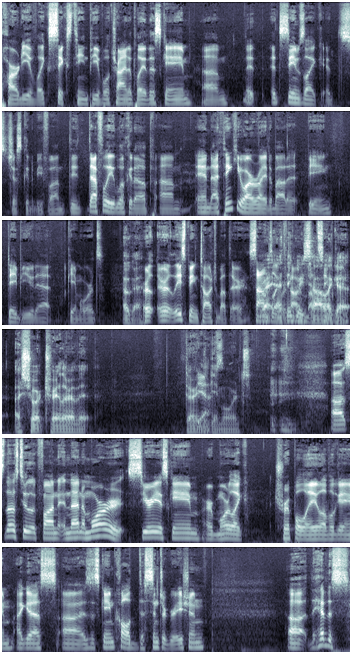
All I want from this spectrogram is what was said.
party of like 16 people trying to play this game, um, it it seems like it's just going to be fun. Definitely look it up. Um, and I think you are right about it being debuted at Game Awards, Okay. or, or at least being talked about there. Sounds Right, like I think we saw like a, a short trailer of it during the Game Awards. Uh, so those two look fun, and then a more serious game, or more like triple A level game, I guess, uh, is this game called Disintegration. Uh, they have this.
